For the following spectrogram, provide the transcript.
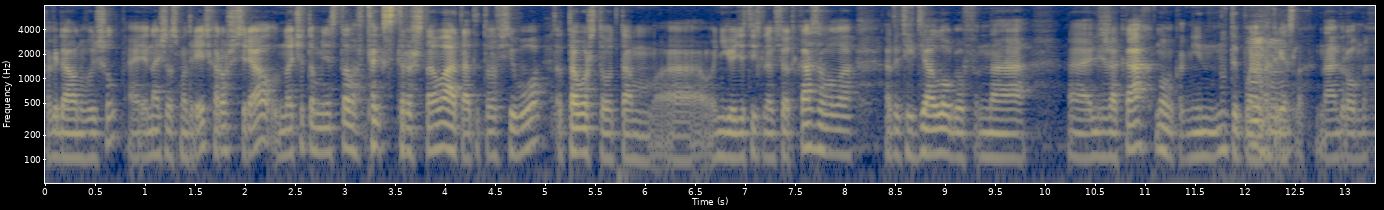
когда он вышел, э, и начал смотреть. Хороший сериал, но что-то мне стало так страшновато от этого всего. От того, что вот там э, у нее действительно все отказывало, от этих диалогов на лежаках, ну, как не, ну, ты понял, uh-huh. на креслах, на огромных.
